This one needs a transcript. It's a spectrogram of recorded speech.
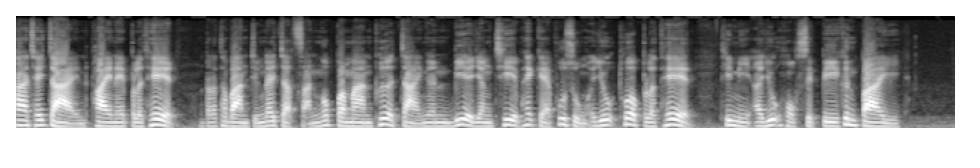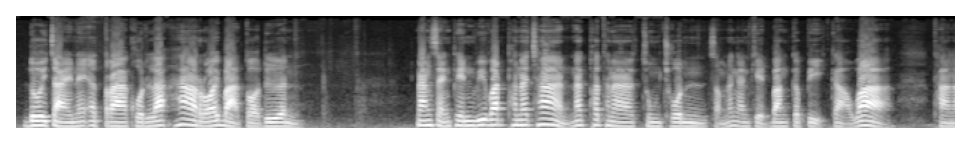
ค่าใช้จ่ายภายในประเทศ รัฐบาลจึงได้จัดสรรงบประมาณเพื่อจ่ายเงินเบี้ยยังชีพให้แก่ผู้สูงอายุทั่วประเทศที่มีอายุ 60 ปีขึ้นไป โดยจ่ายในอัตราคนละ 500 บาทต่อเดือน นางแสงเพนวิวัฒพนชาติ นักพัฒนาชุมชนสำนักงานเขตบางกะปิกล่าวว่า ทาง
